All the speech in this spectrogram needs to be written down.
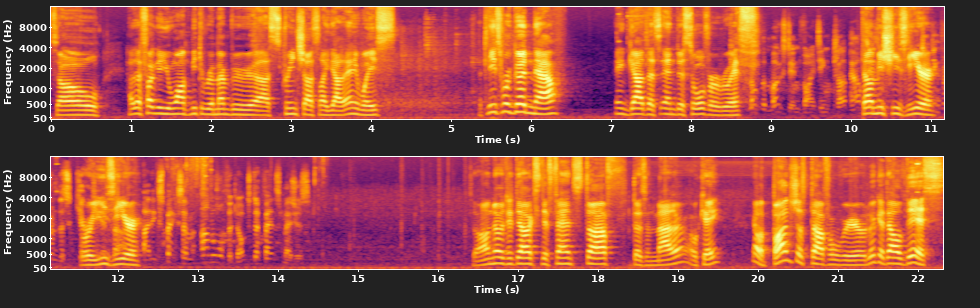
So, how the fuck do you want me to remember uh, screenshots like that anyways? At least we're good now. Thank God, let's end this over with. The most inviting. Tell me she's here. Judging from the Or he's above, here. I'd expect some unorthodox defense measures. So unorthodox defense stuff doesn't matter. Okay, got a bunch of stuff over here. Look at all this.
